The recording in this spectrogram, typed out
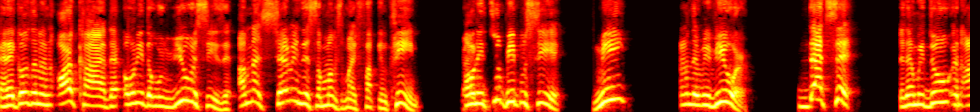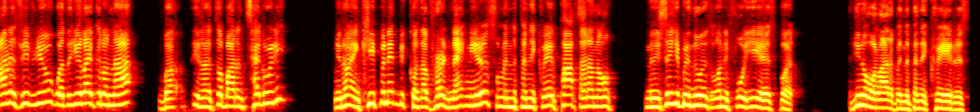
And it goes in an archive that only the reviewer sees it. I'm not sharing this amongst my fucking team. Only two people see it me and the reviewer. That's it. And then we do an honest review, whether you like it or not. But, you know, it's about integrity, you know, and keeping it because I've heard nightmares from independent creative pops. I don't know. You know, you say you've been doing it only four years, but you know a lot of independent creators.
